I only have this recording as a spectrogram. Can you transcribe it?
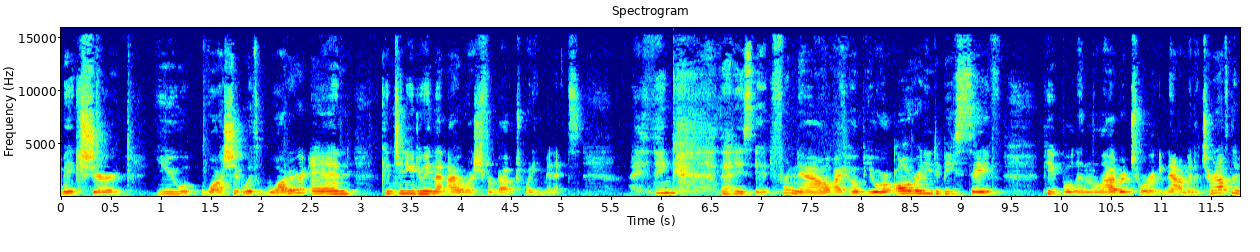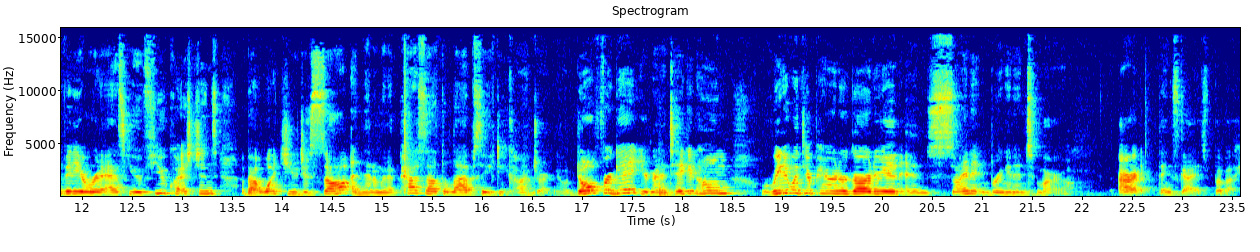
make sure you wash it with water and continue doing that eye wash for about 20 minutes. I think that is it for now. I hope you are all ready to be safe people in the laboratory. Now I'm going to turn off the video, we're going to ask you a few questions about what you just saw, and then I'm going to pass out the lab safety contract. Now don't forget, you're going to take it home, read it with your parent or guardian, and sign it and bring it in tomorrow. Alright, thanks guys, bye-bye.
